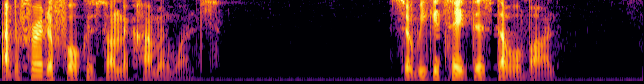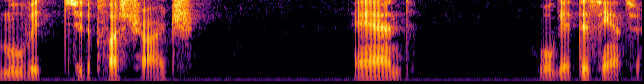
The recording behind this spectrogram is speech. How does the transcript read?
I prefer to focus on the common ones. So we could take this double bond, move it to the plus charge, and we'll get this answer.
